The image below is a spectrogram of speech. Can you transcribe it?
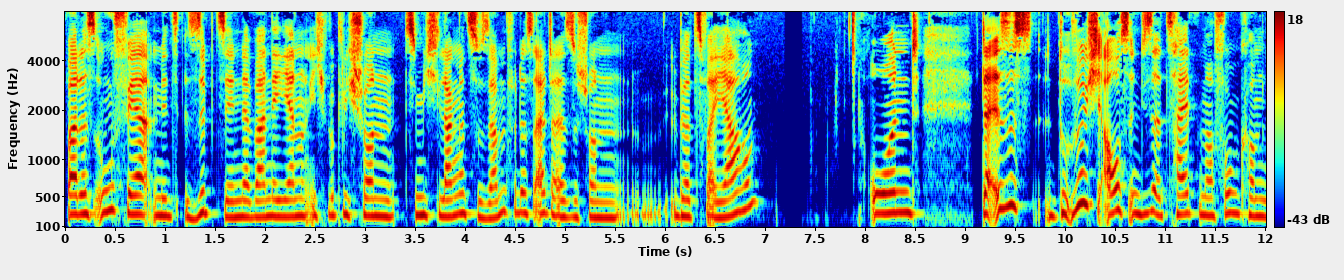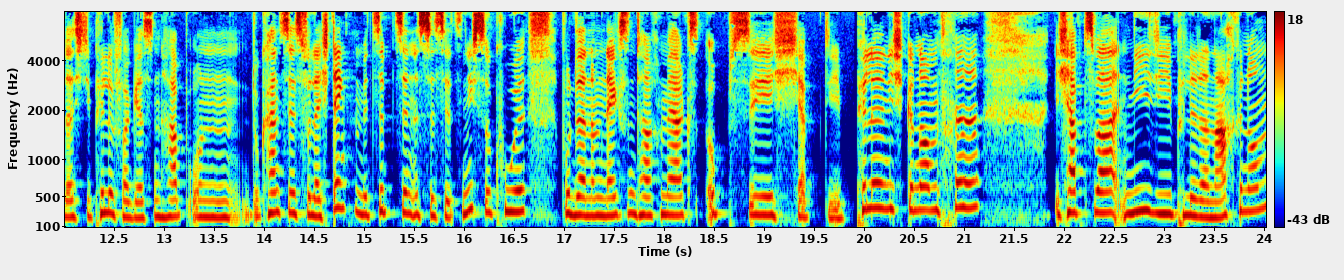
war das ungefähr mit 17. Da waren der Jan und ich wirklich schon ziemlich lange zusammen für das Alter, also schon über zwei Jahre. Und da ist es durchaus in dieser Zeit mal vorgekommen, dass ich die Pille vergessen habe. Und du kannst dir jetzt vielleicht denken, mit 17 ist das jetzt nicht so cool, wo du dann am nächsten Tag merkst, ups, ich habe die Pille nicht genommen. ich habe zwar nie die Pille danach genommen,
